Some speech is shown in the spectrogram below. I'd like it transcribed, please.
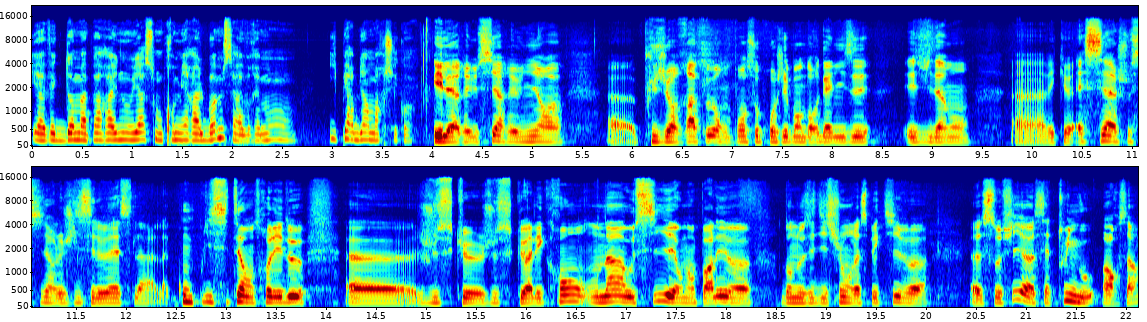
Et avec Dom à Paranoia, son premier album, ça a vraiment hyper bien marché. quoi. Il a réussi à réunir euh, plusieurs rappeurs. On pense au projet Bande Organisée, évidemment, euh, avec euh, SCH aussi, hein, le JC et le S, la, la complicité entre les deux euh, jusque, jusque à l'écran. On a aussi, et on en parlait dans nos éditions respectives, euh, Sophie, euh, cette Twingo. Alors ça,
